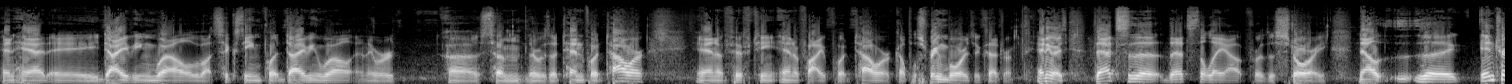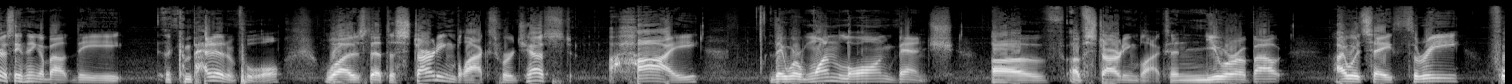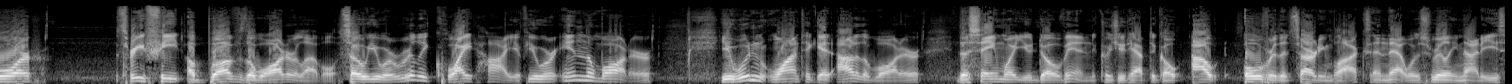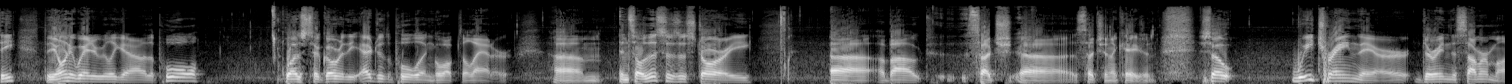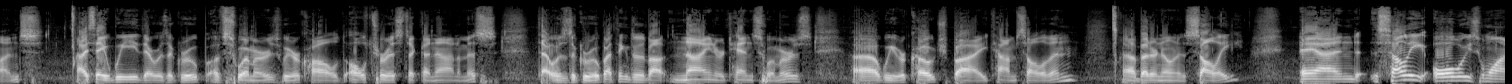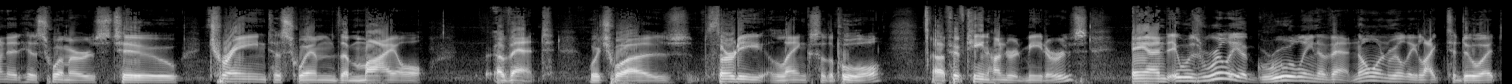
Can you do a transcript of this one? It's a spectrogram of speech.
and had a diving well, about 16 foot diving well, and there were uh, some. There was a 10 foot tower, and a 15 and a 5 foot tower, a couple springboards, etc. Anyways, that's the that's the layout for the story. Now, the interesting thing about the the competitive pool was that the starting blocks were just high. They were one long bench of of starting blocks, and you were about, I would say, three, four, three feet above the water level. So you were really quite high. If you were in the water, you wouldn't want to get out of the water the same way you dove in because you'd have to go out over the starting blocks, and that was really not easy. The only way to really get out of the pool was to go to the edge of the pool and go up the ladder. Um, and so this is a story uh, about such uh, such an occasion. So we trained there during the summer months I say we, there was a group of swimmers. We were called Altruistic Anonymous. That was the group. I think there was about nine or ten swimmers. Uh, we were coached by Tom Sullivan, uh, better known as Sully. And Sully always wanted his swimmers to train to swim the mile event, which was 30 lengths of the pool, uh, 1,500 meters. And it was really a grueling event. No one really liked to do it.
